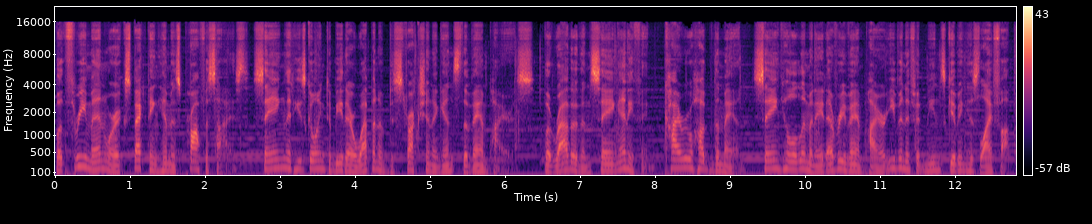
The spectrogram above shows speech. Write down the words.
but three men were expecting him as prophesied, saying that he's going to be their weapon of destruction against the vampires. But rather than saying anything, Kairu hugged the man, saying he'll eliminate every vampire even if it means giving his life up.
